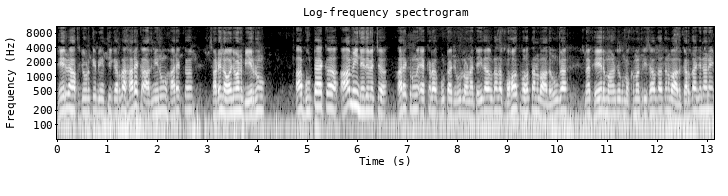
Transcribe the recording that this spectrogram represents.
ਫੇਰ ਵੀ ਹੱਥ ਜੋੜ ਕੇ ਬੇਨਤੀ ਕਰਦਾ, ਹਰ ਇੱਕ ਆਦਮੀ ਨੂੰ, ਹਰ ਇੱਕ ਸਾਡੇ ਨੌਜਵਾਨ ਵੀਰ ਨੂੰ ਆਹ ਬੂਟਾ ਇੱਕ ਆਹ ਮਹੀਨੇ ਦੇ ਵਿੱਚ ਹਰ ਇੱਕ ਨੂੰ ਇੱਕ ਬੂਟਾ ਜ਼ਰੂਰ ਲਾਉਣਾ ਚਾਹੀਦਾ। ਉਹਨਾਂ ਦਾ ਬਹੁਤ ਬਹੁਤ ਧੰਨਵਾਦ ਹੋਊਗਾ। ਮੈਂ ਫੇਰ ਮਾਨਯੋਗ ਮੁੱਖ ਮੰਤਰੀ ਸਾਹਿਬ ਦਾ ਧੰਨਵਾਦ ਕਰਦਾ, ਜਿਨ੍ਹਾਂ ਨੇ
